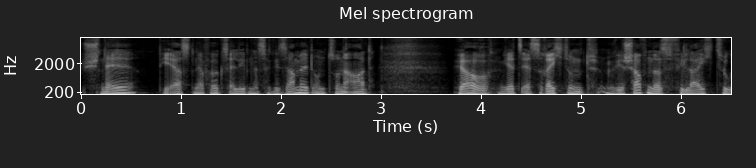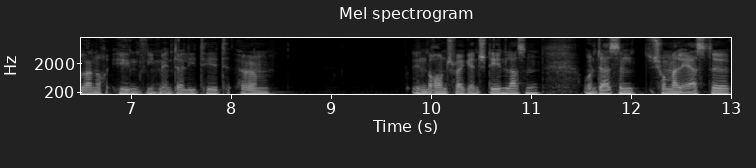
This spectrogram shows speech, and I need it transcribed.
schnell die ersten Erfolgserlebnisse gesammelt und so eine Art, ja, jetzt erst recht und wir schaffen das vielleicht sogar noch irgendwie Mentalität ähm, in Braunschweig entstehen lassen. Und das sind schon mal erste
